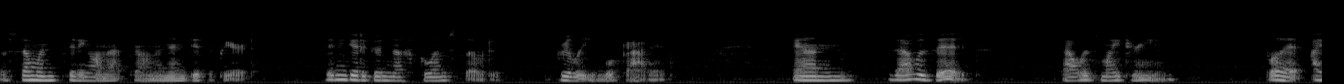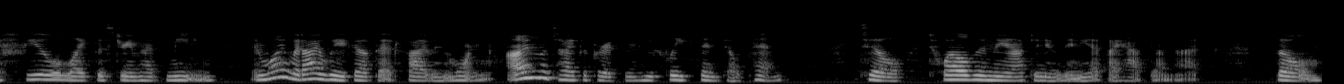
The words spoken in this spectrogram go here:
of someone sitting on that throne and then disappeared. Didn't get a good enough glimpse though to really look at it. And that was it. That was my dream. But I feel like this dream has meaning. And why would I wake up at 5 in the morning? I'm the type of person who sleeps in till 10, till 12 in the afternoon, and yes, I have done that. So,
